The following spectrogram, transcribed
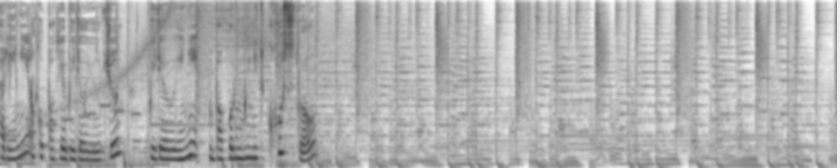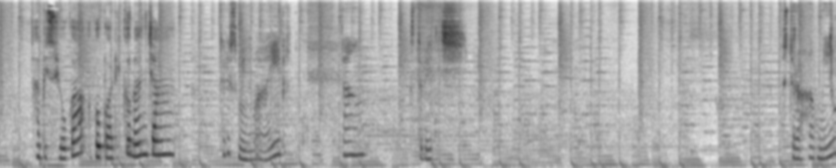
Hari ini aku pakai video YouTube. Video ini 40 menit kurs loh. Habis yoga, aku balik ke ranjang. Terus minum air dan stretch. Setelah hamil,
